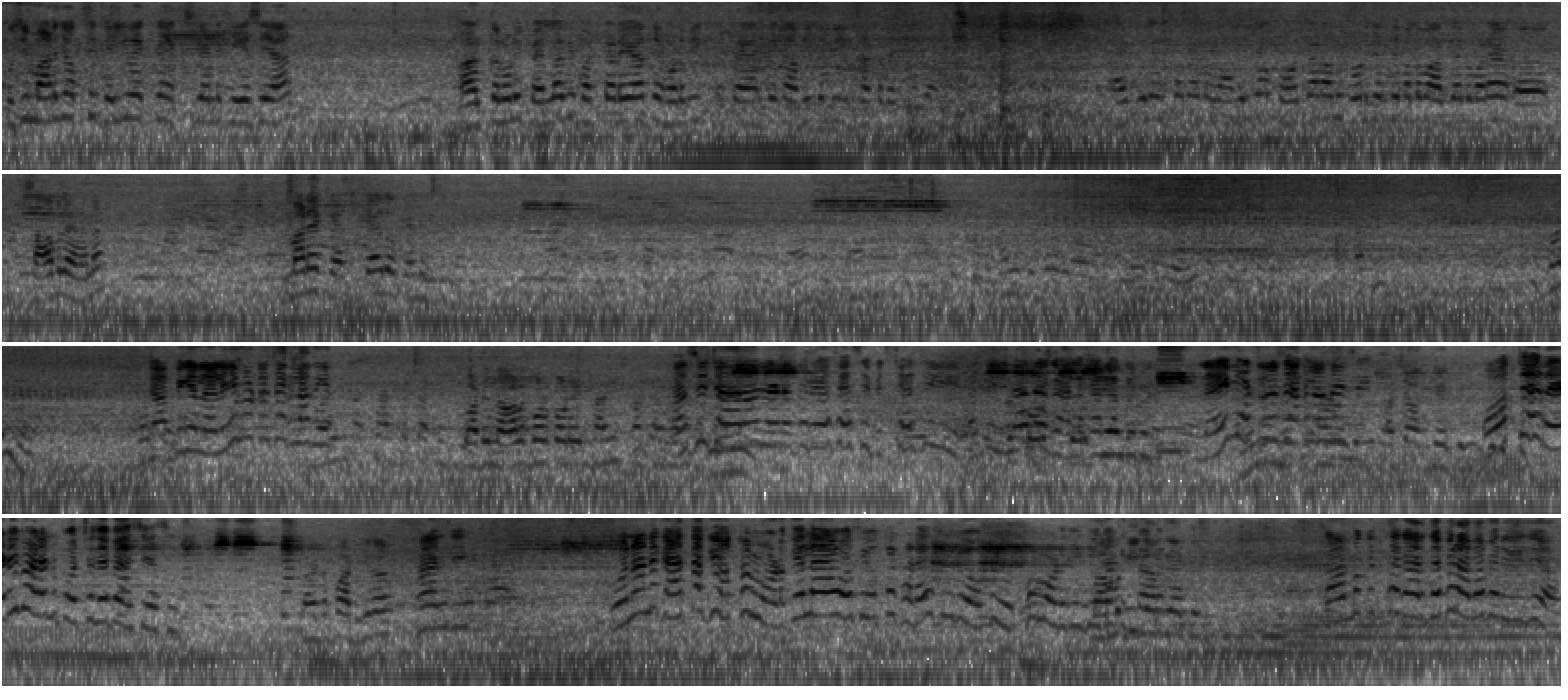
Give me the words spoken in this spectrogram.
ਤੁਸੀਂ ਮਾੜੇ ਜਿਹਾ ਉੱਥੇ ਗਈ ਹੋ ਇੱਕ ਐਕਸੀਡੈਂਟ ਕੇਸ ਆ। ਅੰਕਲ ਹੋਣੀ ਪਹਿਲਾਂ ਵੀ ਫੱਟੜਿਆ ਤੇ ਹੁਣ ਵੀ ਪੈਰ ਤੇ ਕਾਫੀ ਗੰਭੀਰ ਸੱਟ ਵੱਜੀ ਆ। ਐਂਬੂਲੈਂਸ ਤਾਂ ਮੈਂ ਲਗਾ ਲਈ ਆ ਪਹੁੰਚ ਜਾਣਾ ਉਹਨੂੰ ਥੋੜੀ ਦੇਰ ਦੇ ਮਤਲਬ ਆਉਂਦਿਆਂ ਨੂੰ ਮਾੜਾ ਸਾਹ ਲੈਣਾ ਨਾ। ਮਾੜੇ ਕਹਿ ਕਹਿ ਦੋ ਕਹਿ ਦੋ। ਚਾਬੀਆਂ ਲੈ ਲਈਆਂ ਮੋਟਰਸਾਈਕਲਾਂ ਦੀਆਂ? ਤੁਹਾਡੇ ਨਾਲ ਕੌਣ ਕੌਣ ਹੈ? ਅਸੀਂ ਚਾਰਾਂ ਜਣੇ ਸੀ ਅਸੀਂ ਪਿੱਛੇ ਸੀ ਅਸੀਂ ਇਹਨਾਂ ਨਾਲ ਗੱਲ ਕਰ ਨਹੀਂ ਮੋਟਰਸਾਈਕਲਾਂ ਤੇ ਸੀ। ਅੱਛਾ ਅੱਗੇ ਤੁਸੀਂ ਉੱਥੇ ਰੇੜੀ ਵਾਲੇ ਨੂੰ ਪੁੱਛਦੇ ਪਏ ਸੀ ਅਸੀਂ। ਕੱਟ ਭਾਟੀ ਦਾ ਹਾਂਜੀ। ਉਹਨਾਂ ਨੇ ਕਹਿਤਾ ਕਿ ਉੱਥੋਂ ਮੁੜ ਕੇ ਲੈ ਆਓ ਅਸੀਂ ਉੱਥੇ ਖੜੇ ਸੀਗੇ ਅਸੀਂ ਉੱਥੋਂ ਮੁੜ ਜੀ ਕੰਮ ਕੀ ਕਰਦੇ ਅੰਕਲ ਜੀ ਕੰਮ ਕਿੱਥੇ ਕਰਦੇ? ਭਰਾਵਾ ਮਰੀਜ਼ ਆ।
